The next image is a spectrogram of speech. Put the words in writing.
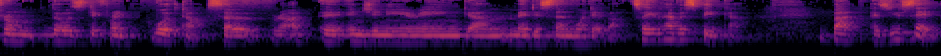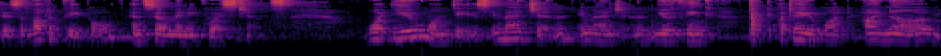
from those different work types. So right engineering um, medicine whatever. So you'll have a speaker. But as you said there's a lot of people and so many questions. What you want is imagine imagine you think I'll tell you what, I know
